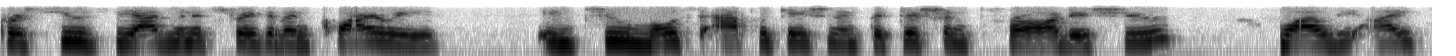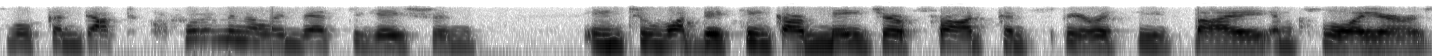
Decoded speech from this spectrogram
pursues the administrative inquiries into most application and petition fraud issues, while the ICE will conduct criminal investigations into what they think are major fraud conspiracies by employers.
